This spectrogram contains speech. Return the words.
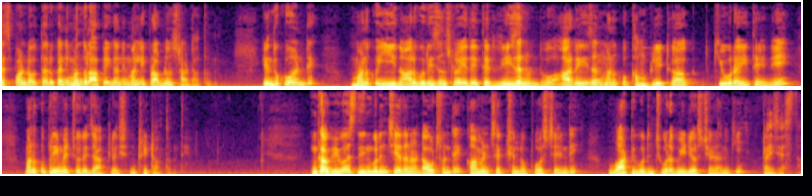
రెస్పాండ్ అవుతారు కానీ మందులు ఆపేయగానే మళ్ళీ ప్రాబ్లం స్టార్ట్ అవుతుంది. ఎందుకు అంటే మనకు ఈ నాలుగు రీజన్స్లో ఏదైతే రీజన్ ఉందో ఆ రీజన్ మనకు కంప్లీట్గా క్యూర్ అయితేనే మనకు ప్రీమెచ్యూర్ ఎజాక్యులేషన్ ట్రీట్ అవుతుంది. ఇంకా వ్యూవర్స్ దీని గురించి ఏదైనా డౌట్స్ ఉంటే కామెంట్ సెక్షన్లో పోస్ట్ చేయండి. వాటి గురించి కూడా వీడియోస్ చేయడానికి ట్రై చేస్తాం.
